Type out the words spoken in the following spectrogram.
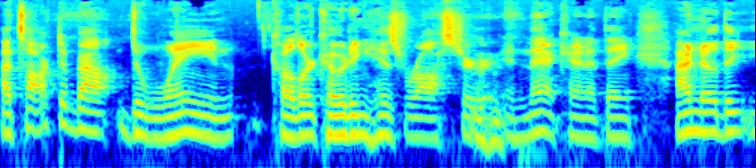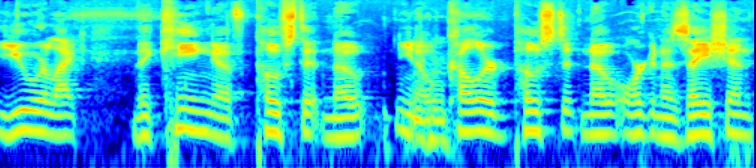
I talked about Dwayne color coding his roster Mm-hmm. and that kind of thing. I know that you were like the king of post-it note, you know, colored post-it note organization.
